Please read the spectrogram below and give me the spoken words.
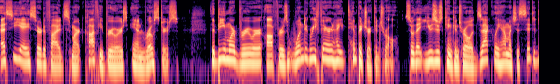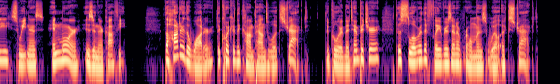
SCA certified smart coffee brewers and roasters. The Behmor brewer offers 1 degree Fahrenheit temperature control so that users can control exactly how much acidity, sweetness, and more is in their coffee. The hotter the water, the quicker the compounds will extract. The cooler the temperature, the slower the flavors and aromas will extract.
